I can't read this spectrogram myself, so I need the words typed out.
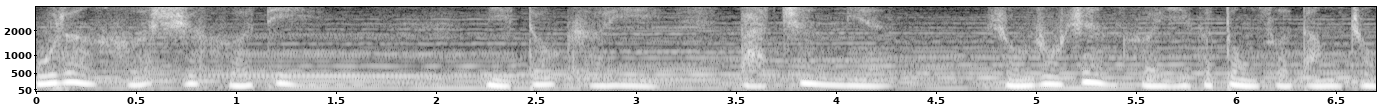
无论何时何地，你都可以把正念融入任何一个动作当中。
